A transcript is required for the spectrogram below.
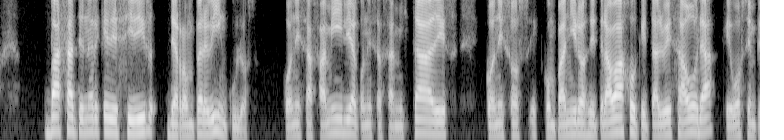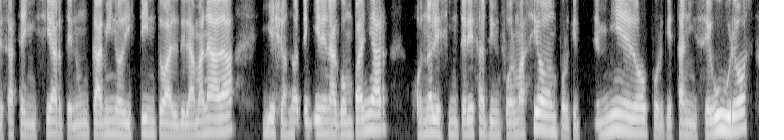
vas a tener que decidir de romper vínculos con esa familia, con esas amistades, con esos eh, compañeros de trabajo que tal vez ahora que vos empezaste a iniciarte en un camino distinto al de la manada y ellos no te quieren acompañar o no les interesa tu información porque tienen miedo, porque están inseguros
